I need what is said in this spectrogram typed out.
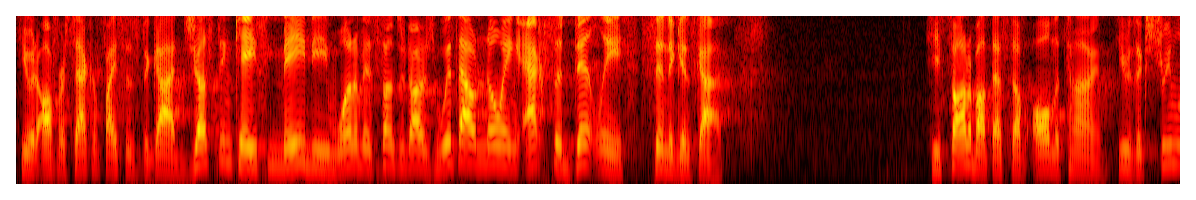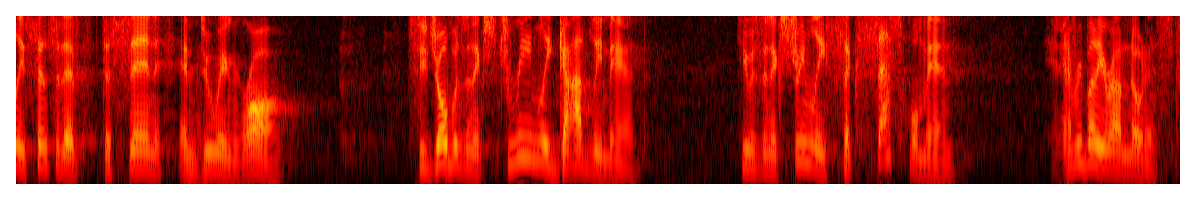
he would offer sacrifices to God just in case maybe one of his sons or daughters, without knowing, accidentally sinned against God. He thought about that stuff all the time. He was extremely sensitive to sin and doing wrong. See, Job was an extremely godly man. He was an extremely successful man, and everybody around noticed.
